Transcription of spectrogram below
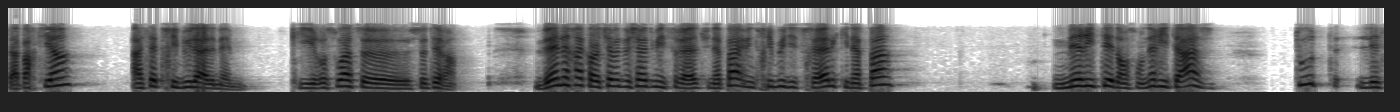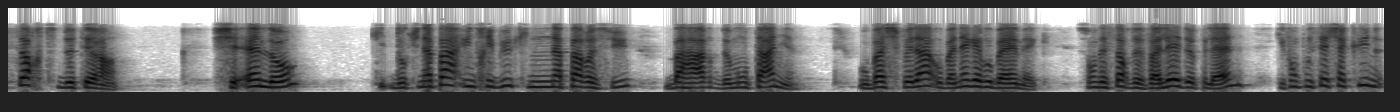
ça appartient à cette tribu-là elle-même, qui reçoit ce, ce terrain. Tu n'as pas une tribu d'Israël qui n'a pas mérité dans son héritage toutes les sortes de terrains. Chez Enlo, donc tu n'as pas une tribu qui n'a pas reçu Bahar de montagne, ou Bashfela, ou Banegev, ou Baemek. Ce sont des sortes de vallées de plaines qui font pousser chacune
